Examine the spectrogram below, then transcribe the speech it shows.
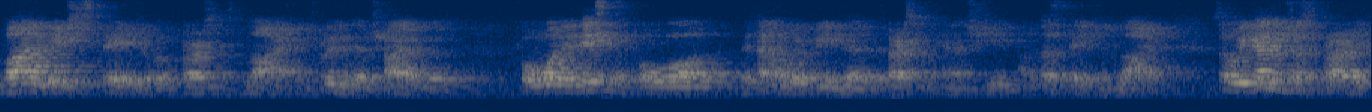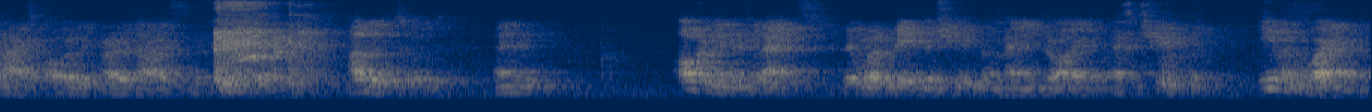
value each stage of a person's life, including their childhood, for what it is and for what the kind of well-being that the person can achieve at that stage in life. So we cannot just prioritize, overly prioritize the future, adulthood, and overly neglect the well-being that children may enjoy as children, even when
